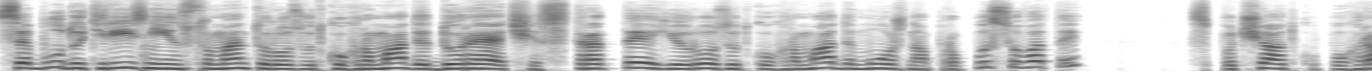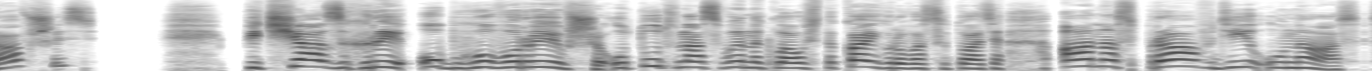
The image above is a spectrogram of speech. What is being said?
це будуть різні інструменти розвитку громади. До речі, стратегію розвитку громади можна прописувати спочатку погравшись. Під час гри обговоривши, отут в нас виникла ось така ігрова ситуація. А насправді у нас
